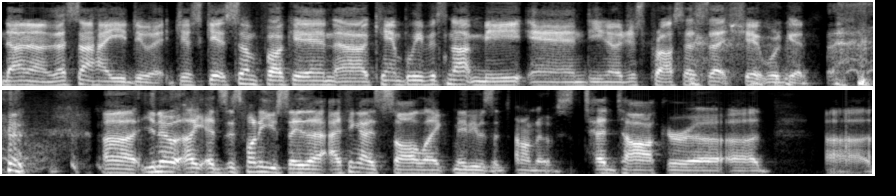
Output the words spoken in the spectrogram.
No, no, that's not how you do it. Just get some fucking uh, can't believe it's not meat, and you know, just process that shit. We're good. uh, you know, like, it's, it's funny you say that. I think I saw like maybe it was a, I don't know, it was a TED talk or a, a uh,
